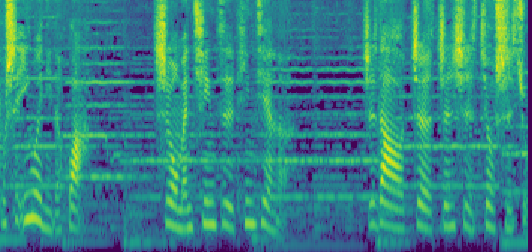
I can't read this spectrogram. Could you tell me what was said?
不是因为你的话，是我们亲自听见了。”知道这真是救世主。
